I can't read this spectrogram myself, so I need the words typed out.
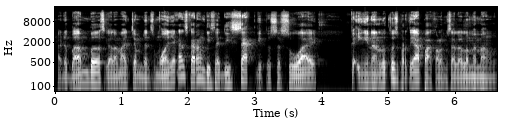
ada Bumble segala macam dan semuanya kan sekarang bisa di-set gitu sesuai keinginan lo tuh seperti apa. Kalau misalnya lo memang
